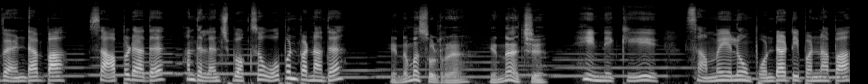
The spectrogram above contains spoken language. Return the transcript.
வேண்டாம்ப்பா சாப்பிடாத. அந்த லஞ்ச் பாக்ஸ ஓபன் பண்ணாத. என்னம்மா சொல்ற? என்னாச்சு? இன்னைக்கு சமையலும் பொண்டாட்டி பண்ணாப்பா.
